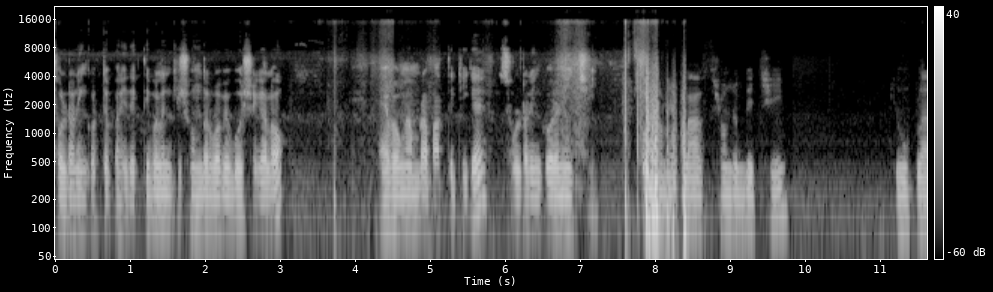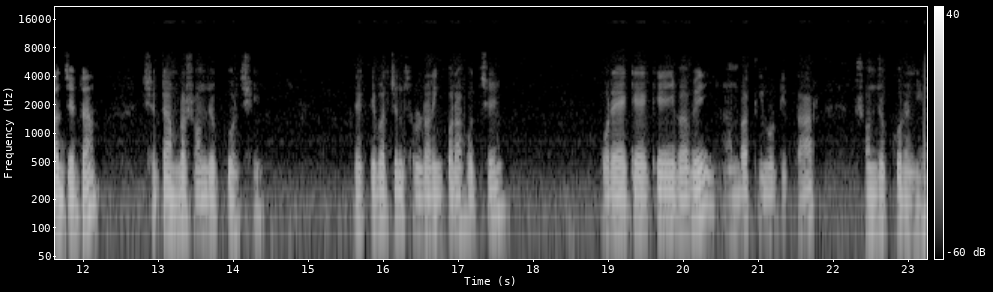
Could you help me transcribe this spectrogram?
সোল্ডারিং করতে পারি। দেখতে পেলেন কি সুন্দরভাবে বসে গেল এবং আমরা বাতিটিকে সোল্ডারিং করে নিচ্ছি। প্রথমে প্লাস সংযোগ দিচ্ছি। ইউ প্লাস যেটা, সেটা আমরা সংযোগ করছি। দেখতে পাচ্ছেন, সোল্ডারিং করা হচ্ছে। পরে একে একে এইভাবেই আমরা তিনটি তার সংযোগ করে নিব।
